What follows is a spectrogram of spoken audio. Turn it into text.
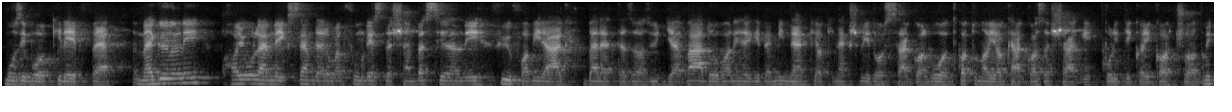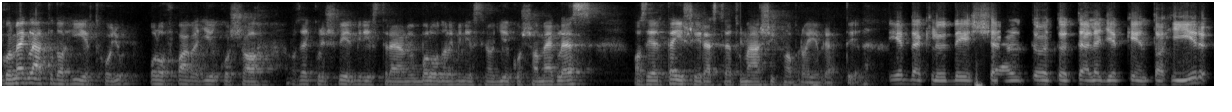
moziból kilépve megölni. Ha jól emlékszem, de erről meg fogunk részletesen beszélni, Fűfa Virág belett ez az ügyel vádolva, lényegében mindenki, akinek Svédországgal volt katonai, akár gazdasági, politikai kapcsolat. Amikor megláttad a hírt, hogy Olof Palme gyilkosa, az egykori svéd miniszterelnök, baloldali miniszterelnök gyilkosa meg lesz, azért te is érezted, hogy másik napra ébredtél. Érdeklődéssel töltött el egyébként a hír,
